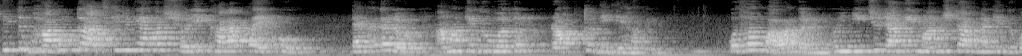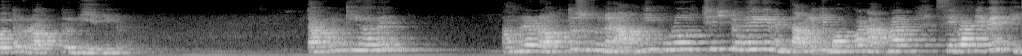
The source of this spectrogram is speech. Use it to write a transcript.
কিন্তু ভাবুন তো, আজকে যদি আমার শরীর খারাপ হয় খুব, দেখা গেল আমাকে দু বোতল রক্ত দিতে হবে। কোথাও পাওয়া গেল। ওই নিচু জাতির মানুষটা আপনাকে দু বোতল রক্ত দিয়ে দিল। তখন কি হবে? আপনার রক্ত শুধু নয়, আপনি পুরো উচ্ছিষ্ট হয়ে গেলেন। তাহলে কি ভগবান আপনার সেবা নেবেন কি?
